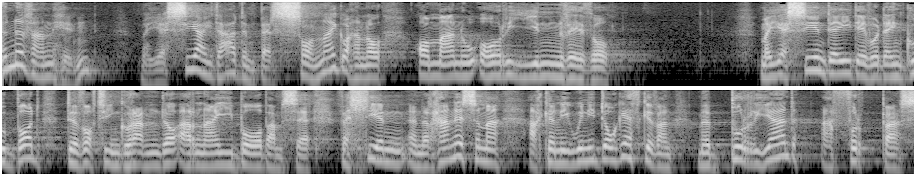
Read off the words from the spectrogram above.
yn y fan hyn, mae Iesu a'i dad yn bersonau gwahanol, ond maen nhw o'r un feddwl. Mae Iesu yn deud ei fod e'n gwybod dy fod ti'n gwrando arna i bob amser. Felly yn, yn yr hanes yma ac yn ei weinidogaeth gyfan, mae bwriad a phwrpas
